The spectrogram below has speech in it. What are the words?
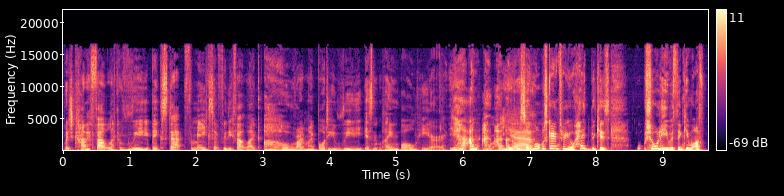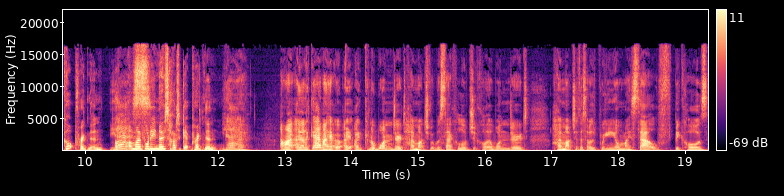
Which kind of felt like a really big step for me because it really felt like, oh, right, my body really isn't playing ball here. yeah, and, and, and also, what was going through your head? Because surely you were thinking, well, I've got pregnant. Yes. my body knows how to get pregnant. Yeah. And, I, and again, I, I, I kind of wondered how much of it was psychological. I wondered how much of this I was bringing on myself because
